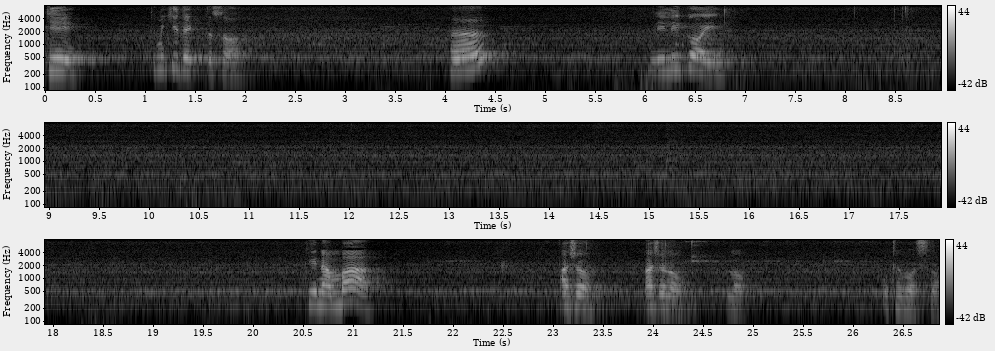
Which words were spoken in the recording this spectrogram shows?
কে? তুমি কি দেখতেছ? হ্যাঁ? লিলি কই? কি নাম্বা? আসো আসো নাও নাও। উঠে বসো।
